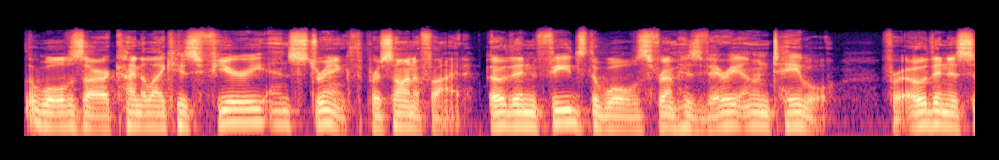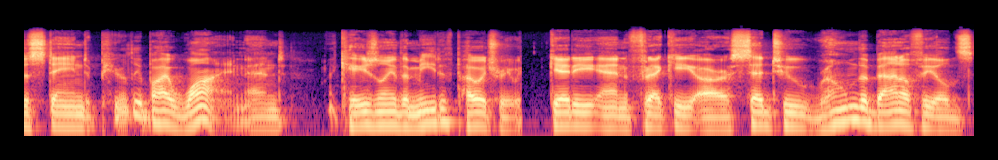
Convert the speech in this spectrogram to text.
the wolves are kind of like his fury and strength personified. Odin feeds the wolves from his very own table, for Odin is sustained purely by wine and occasionally the meat of poetry. Geri and Freki are said to roam the battlefields,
